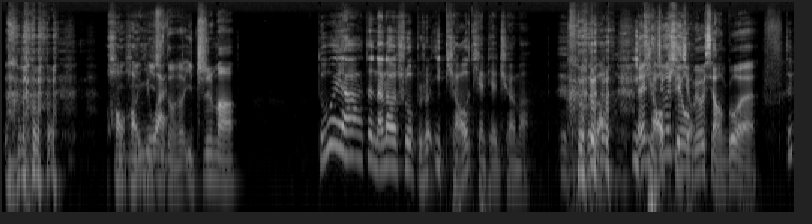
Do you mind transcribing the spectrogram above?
好好意外。是怎么说？一只吗？对呀，这难道说，比如说一条甜甜圈吗？不会吧？一条啤酒这个点我没，有想过哎。对，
